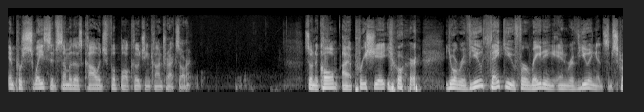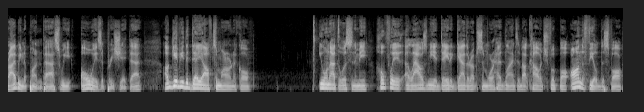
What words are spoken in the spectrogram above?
and persuasive some of those college football coaching contracts are. So Nicole, I appreciate your your review. Thank you for rating and reviewing and subscribing to Punt and Pass. We always appreciate that. I'll give you the day off tomorrow, Nicole. You won't have to listen to me. Hopefully, it allows me a day to gather up some more headlines about college football on the field this fall.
